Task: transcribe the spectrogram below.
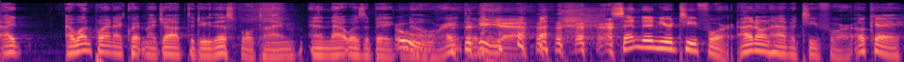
I, at one point I quit my job to do this full time, and that was a big no, right? Yeah. Send in your T4. I don't have a T4. Okay,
